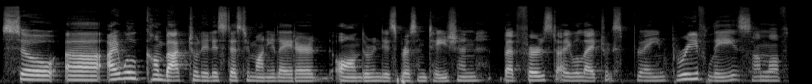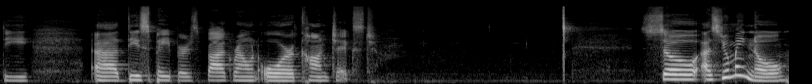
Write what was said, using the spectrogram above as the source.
So uh, I will come back to Lily's testimony later on during this presentation, but first I would like to explain briefly some of the uh, these papers' background or context. So, as you may know,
